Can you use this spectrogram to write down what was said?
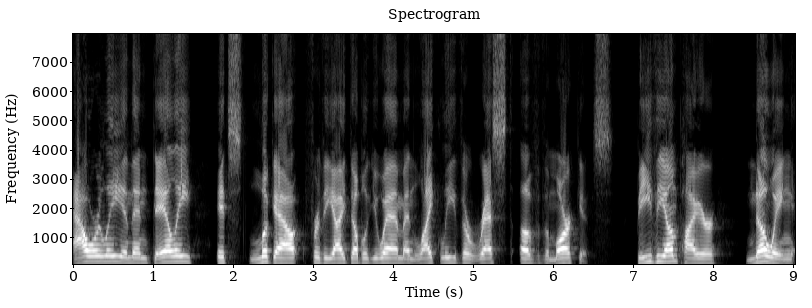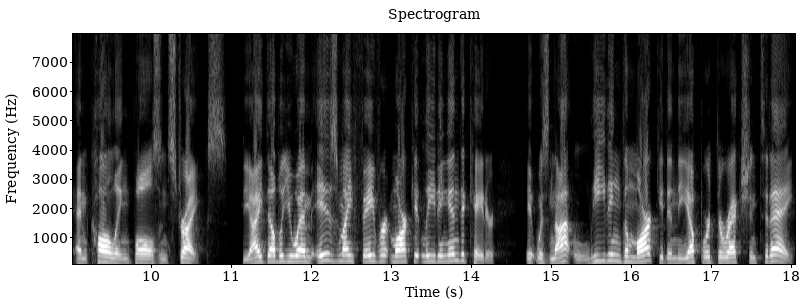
hourly and then daily, it's look out for the IWM and likely the rest of the markets. Be the umpire, knowing and calling balls and strikes. The IWM is my favorite market leading indicator. It was not leading the market in the upward direction today.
